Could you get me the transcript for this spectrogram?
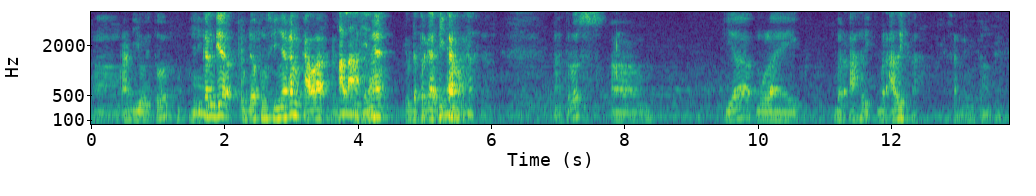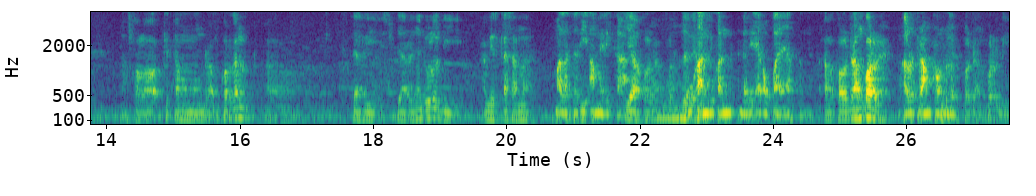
em, radio itu jadi kan dia udah fungsinya kan kalah gitu. Kalah, maksudnya udah tergantikan Iya, lah istilahnya. nah terus em, dia mulai beralih beralih lah ke sana gitu Oke. nah kalau kita ngomong drumcore kan em, dari sejarahnya dulu di Amerika sana Malah dari Amerika. Iya, kalau drumcore dari bukan bukan dari Eropa ya ternyata. Eh, kalau drumcore ya Kalau drumcore Kalau kalau drumcore di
